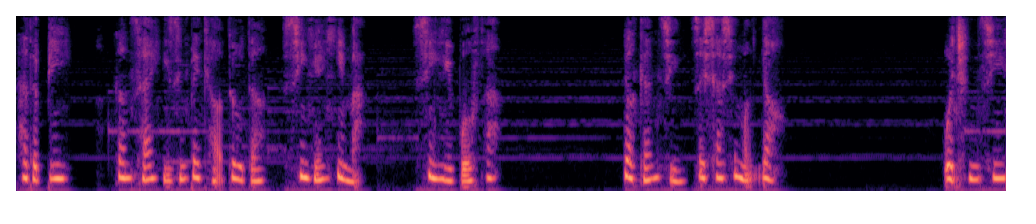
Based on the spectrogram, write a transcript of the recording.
他的逼刚才已经被挑逗的心猿意马，性欲勃发，要赶紧再下些猛药。我趁机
